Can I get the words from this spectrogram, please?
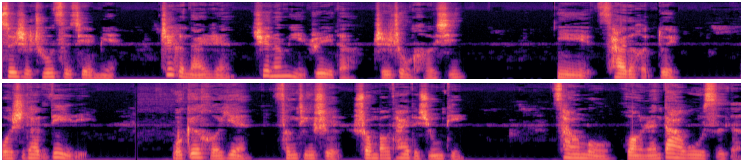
虽是初次见面，这个男人却能敏锐地直中核心。你猜得很对，我是他的弟弟。我跟何燕曾经是双胞胎的兄弟。苍木恍然大悟似的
